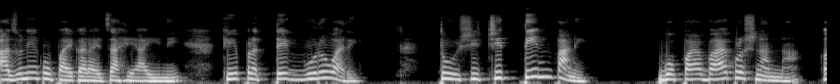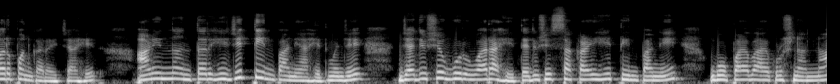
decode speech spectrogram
अजून एक उपाय करायचा आहे आईने की प्रत्येक गुरुवारी तुळशीची तीन पाने गोपाळ बाळकृष्णांना अर्पण करायचे आहेत. आणि नंतर ही जी तीन पाने आहेत म्हणजे ज्या दिवशी गुरुवार आहे त्या दिवशी सकाळी ही तीन पाने गोपाळ बाळकृष्णांना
